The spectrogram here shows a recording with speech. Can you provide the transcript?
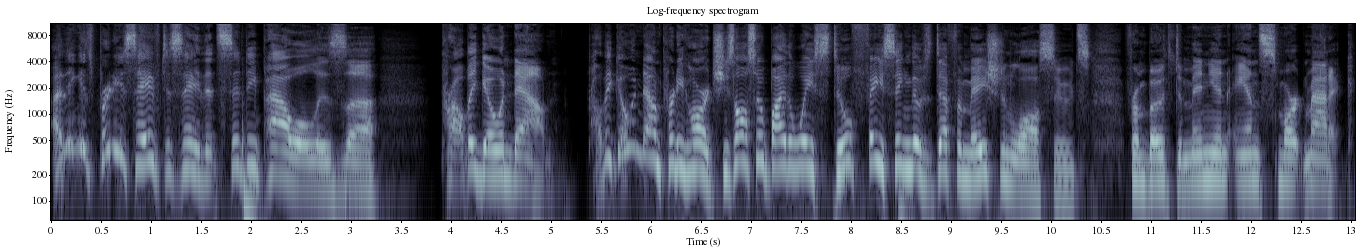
I think it's pretty safe to say that Sidney Powell is uh, probably going down. Probably going down pretty hard. She's also, by the way, still facing those defamation lawsuits from both Dominion and Smartmatic.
